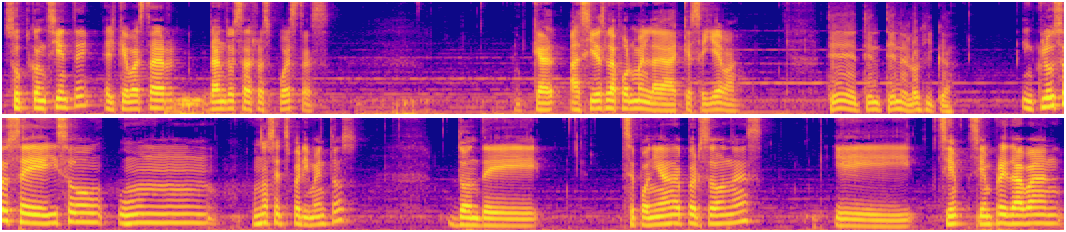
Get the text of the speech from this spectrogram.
subconsciente el que va a estar dando esas respuestas. Que así es la forma en la que se lleva. Tiene, tiene, lógica. Incluso se hizo un, unos experimentos donde se ponían a personas y siempre daban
